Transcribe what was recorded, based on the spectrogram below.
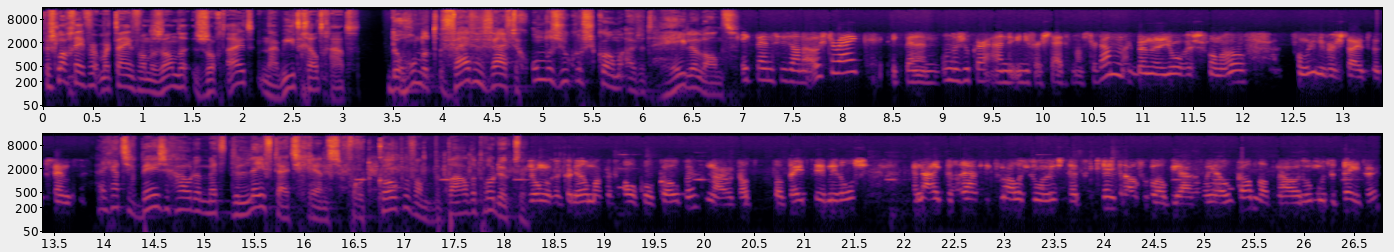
Verslaggever Martijn van der Zanden zocht uit naar wie het geld gaat. De 155 onderzoekers komen uit het hele land. Ik ben Suzanne Oosterwijk. Ik ben een onderzoeker aan de Universiteit van Amsterdam. Ik ben uh, Joris van Hoof van de Universiteit Twente. Hij gaat zich bezighouden met de leeftijdsgrens voor het kopen van bepaalde producten. Jongeren kunnen heel makkelijk alcohol kopen. Nou, dat, dat weten we inmiddels. En eigenlijk de vraag die ik van alle journalisten heb gekregen de afgelopen jaren... van ja, hoe kan dat nou en hoe moet het beter?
